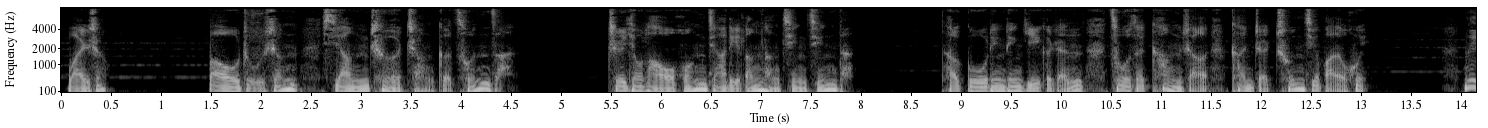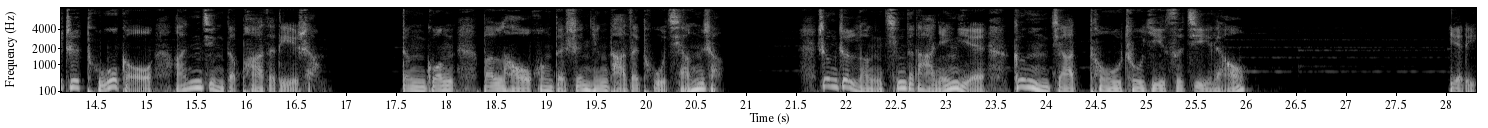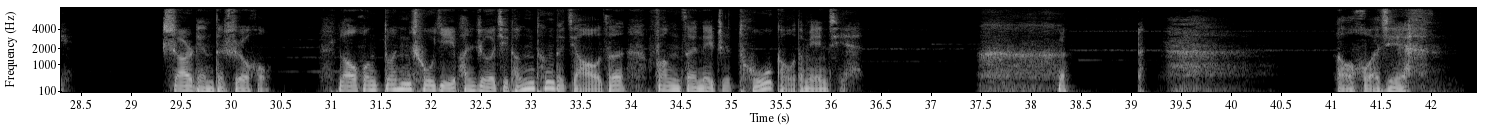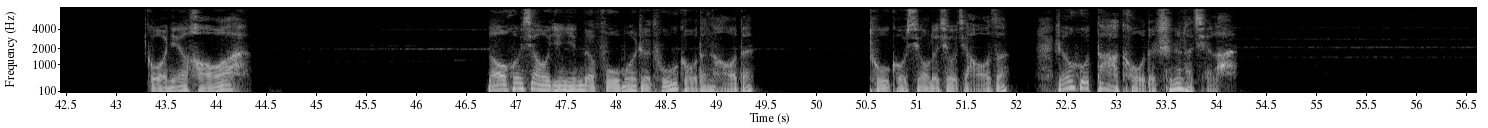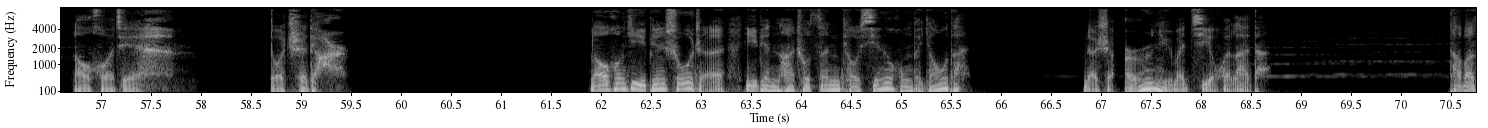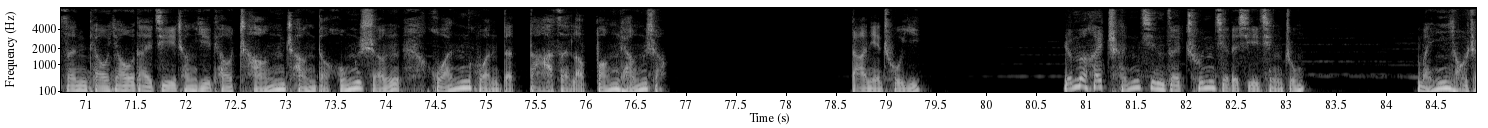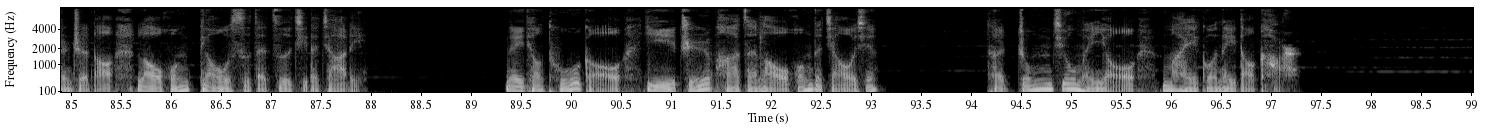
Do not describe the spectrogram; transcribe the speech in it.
晚上，爆竹声响彻整个村子，只有老黄家里冷冷清清的。他孤零零一个人坐在炕上看着春节晚会，那只土狗安静地趴在地上，灯光把老黄的身影打在土墙上。让这冷清的大年夜更加透出一丝寂寥。夜里，十二点的时候，老黄端出一盘热气腾腾的饺子，放在那只土狗的面前。老伙计，过年好啊！老黄笑吟吟的抚摸着土狗的脑袋。土狗嗅了嗅饺子，然后大口的吃了起来。老伙计，多吃点儿。老黄一边说着，一边拿出三条鲜红的腰带，那是儿女们寄回来的。他把三条腰带系成一条长长的红绳，缓缓的搭在了房梁上。大年初一。人们还沉浸在春节的喜庆中，没有人知道老黄吊死在自己的家里。那条土狗一直趴在老黄的脚下，他终究没有迈过那道坎儿。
